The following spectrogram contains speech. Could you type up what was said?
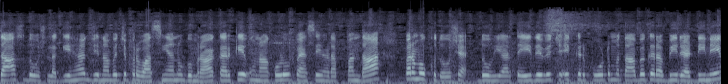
10 ਦੋਸ਼ ਲੱਗੇ ਹਨ, ਜਿਨ੍ਹਾਂ ਵਿੱਚ ਪ੍ਰਵਾਸੀਆਂ ਨੂੰ ਗੁੰਮਰਾਹ ਕਰਕੇ ਉਹਨਾਂ ਕੋਲੋਂ ਪੈਸੇ ਹੜੱਪਣ ਦਾ ਪ੍ਰਮੁੱਖ ਦੋਸ਼ ਹੈ। 2023 ਦੇ ਵਿੱਚ ਇੱਕ ਰਿਪੋਰਟ ਮੁਤਾਬਕ ਰਬੀ ਰੈਡੀ ਨੇ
